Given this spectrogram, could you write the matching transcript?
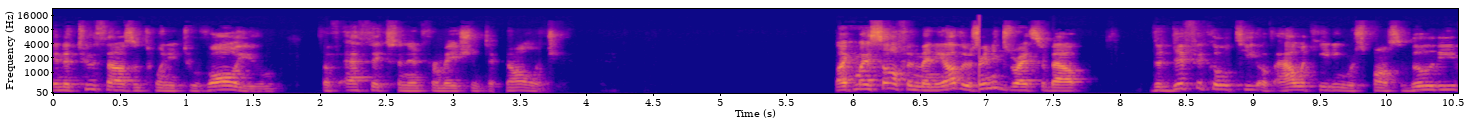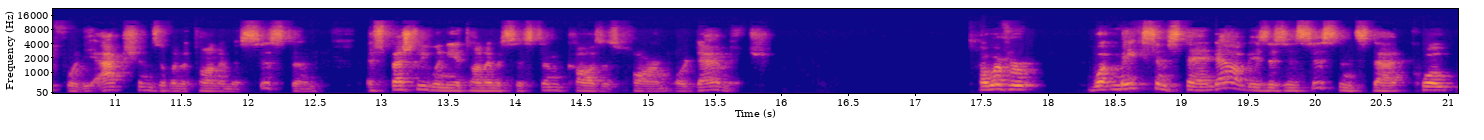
in the 2022 volume of Ethics and Information Technology. Like myself and many others, Koenigs writes about the difficulty of allocating responsibility for the actions of an autonomous system especially when the autonomous system causes harm or damage. However, what makes him stand out is his insistence that, quote,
